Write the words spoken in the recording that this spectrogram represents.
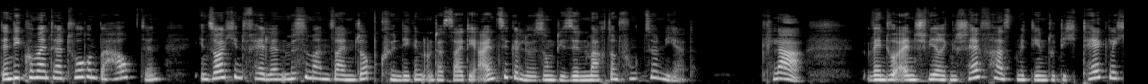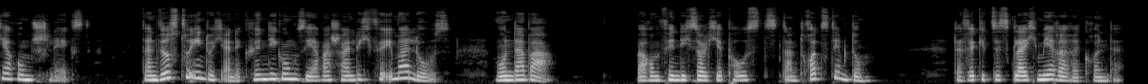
Denn die Kommentatoren behaupten, in solchen Fällen müsse man seinen Job kündigen und das sei die einzige Lösung, die Sinn macht und funktioniert. Klar, wenn du einen schwierigen Chef hast, mit dem du dich täglich herumschlägst, dann wirst du ihn durch eine Kündigung sehr wahrscheinlich für immer los. Wunderbar. Warum finde ich solche Posts dann trotzdem dumm? Dafür gibt es gleich mehrere Gründe.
